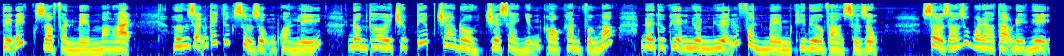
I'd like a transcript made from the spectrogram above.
tiện ích do phần mềm mang lại, hướng dẫn cách thức sử dụng quản lý, đồng thời trực tiếp trao đổi, chia sẻ những khó khăn vướng mắc để thực hiện nhuần nhuyễn phần mềm khi đưa vào sử dụng. Sở Giáo dục và Đào tạo đề nghị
